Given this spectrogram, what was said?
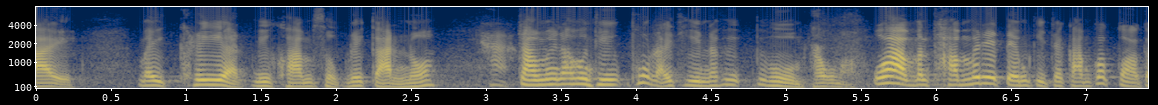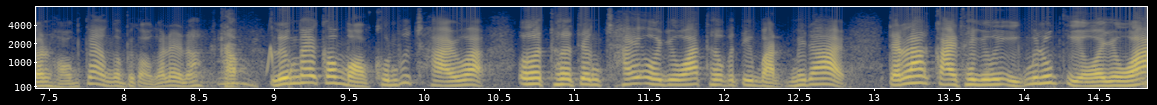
าย ไม่เครียดมีความสุขด้วยกันเนาะค่ะ จำไว้นะบางทีพูดหลายทีนะพี่พี่ภูมิครับคุณหมอว่ามันทำไม่ได้เต็มกิจกรรมก็กอดกันหอมแก้มกันไปก่อนก็ได้นะครับหรือแม่ก็บอกคุณผู้ชายว่าเออเธอจึงใช้อวัยวะเธอปฏิบัติไม่ได้ แต่ร่างกายเธอยังมีอีกไม่รู้กี่อวัยวะ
